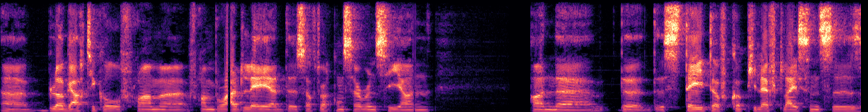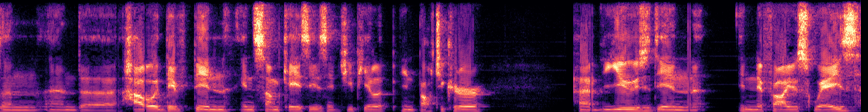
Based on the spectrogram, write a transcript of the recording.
uh, blog article from uh, from Bradley at the Software Conservancy on on the the, the state of copyleft licenses and and uh, how they've been in some cases, in GPL in particular, uh, used in in nefarious ways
